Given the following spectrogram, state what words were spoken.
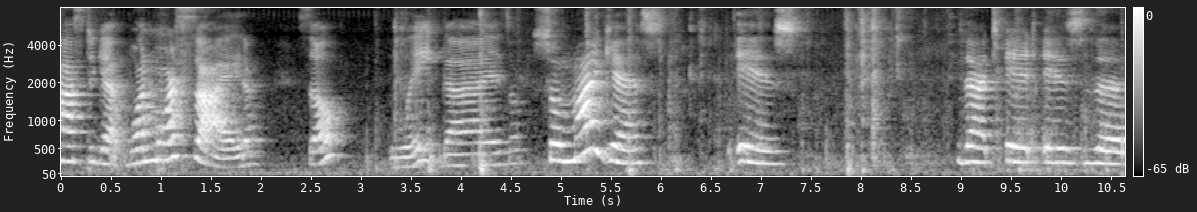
has to get one more side. So, wait, guys. So my guess is that it is the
